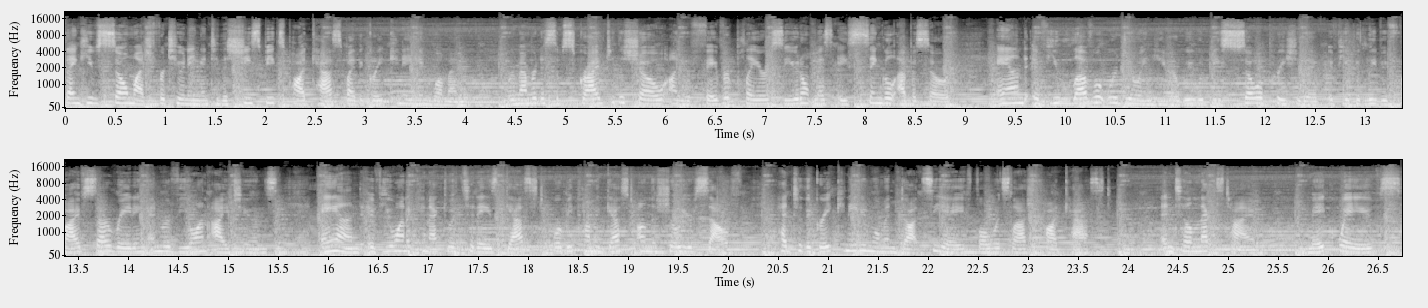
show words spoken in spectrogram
Thank you so much for tuning into the She Speaks podcast by the Great Canadian Woman. Remember to subscribe to the show on your favorite player so you don't miss a single episode. And if you love what we're doing here, we would be so appreciative if you could leave a five star rating and review on iTunes. And if you want to connect with today's guest or become a guest on the show yourself, head to thegreatcanadianwoman.ca forward slash podcast. Until next time, make waves,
